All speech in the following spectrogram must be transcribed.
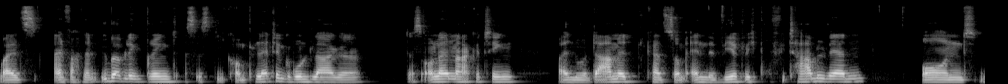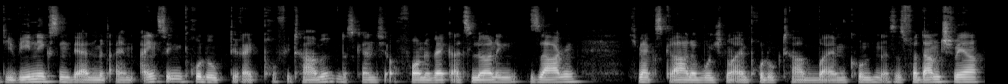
weil es einfach einen Überblick bringt. Es ist die komplette Grundlage des Online-Marketing, weil nur damit kannst du am Ende wirklich profitabel werden. Und die wenigsten werden mit einem einzigen Produkt direkt profitabel. Das kann ich auch vorneweg als Learning sagen. Ich merke es gerade, wo ich nur ein Produkt habe bei einem Kunden. Es ist verdammt schwer,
